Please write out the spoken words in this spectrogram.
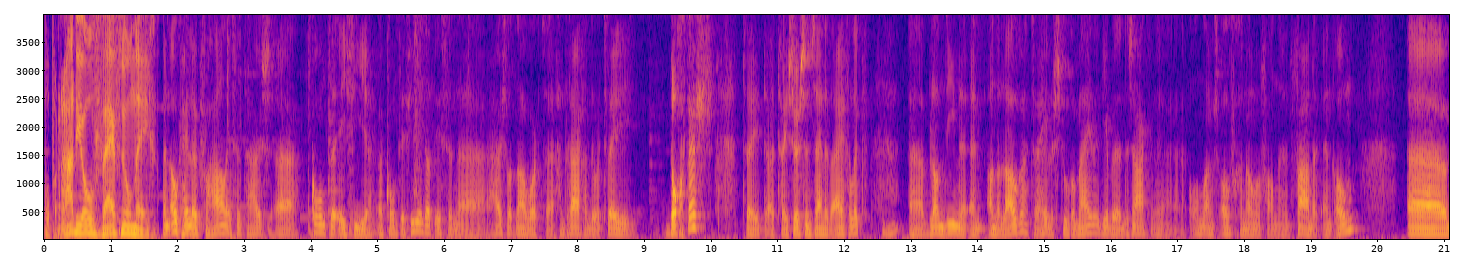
Op Radio 509. Een ook heel leuk verhaal is het huis uh, Conte E4. Uh, Conte E4, dat is een uh, huis wat nou wordt uh, gedragen door twee dochters. Twee, twee zussen zijn het eigenlijk. Uh, Blandine en Anne Laure, twee hele stoere meiden, die hebben de zaak uh, onlangs overgenomen van hun vader en oom. Uh,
